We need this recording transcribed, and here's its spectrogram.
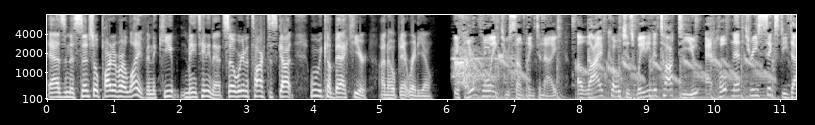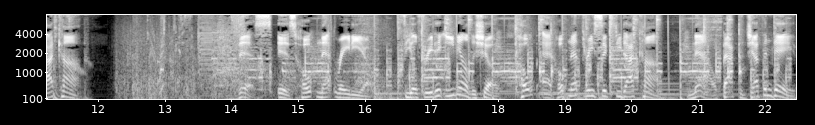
as an essential part of our life and to keep maintaining that. So we're going to talk to Scott when we come back here on HopeNet Radio. If you're going through something tonight, a live coach is waiting to talk to you at HopeNet360.com. This is HopeNet Radio. Feel free to email the show, hope at HopeNet360.com. Now, back to Jeff and Dave.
